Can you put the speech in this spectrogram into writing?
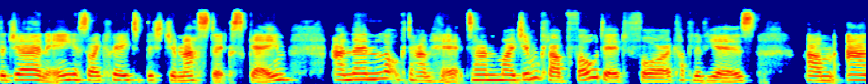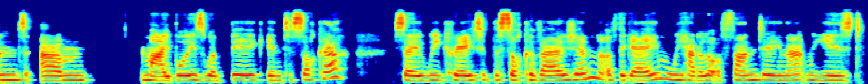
the journey. So I created this gymnastics game, and then lockdown hit, and my gym club folded for a couple of years. Um, and um, my boys were big into soccer. So we created the soccer version of the game. We had a lot of fun doing that. We used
